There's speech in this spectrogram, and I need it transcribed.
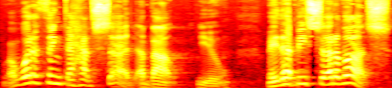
What a thing to have said about you. May that be said of us.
